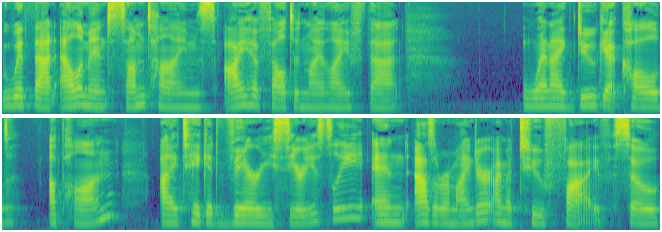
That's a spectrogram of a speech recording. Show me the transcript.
with that element, sometimes I have felt in my life that when I do get called upon, I take it very seriously. And as a reminder, I'm a 2 5. So,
